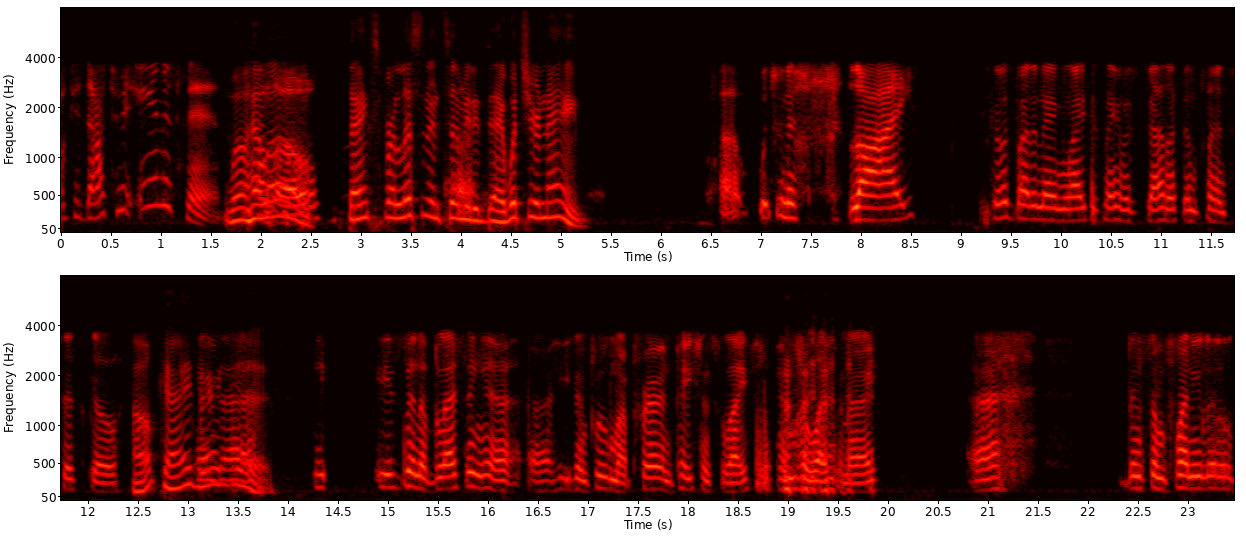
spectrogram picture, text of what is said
okay, Dr. Anderson. Well, hello. Thanks for listening to me today. What's your name? Uh, what's your name? Life. He goes by the name Life. His name is Jonathan Francisco. Okay, very And, uh, good. He, he's been a blessing. Uh, uh, he's improved my prayer and patience life, and my wife and I. Uh, been some funny little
